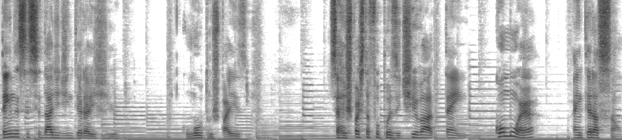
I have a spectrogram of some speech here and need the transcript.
tem necessidade de interagir com outros países? Se a resposta for positiva, ah, tem. Como é a interação?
